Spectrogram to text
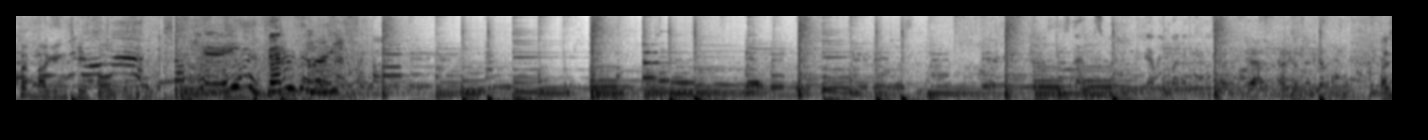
Quit bugging people. Okay, better than I. That was when everybody was.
